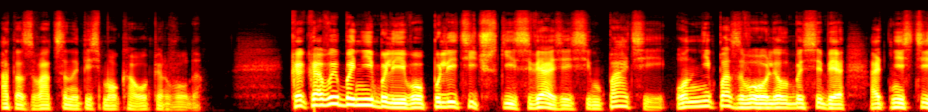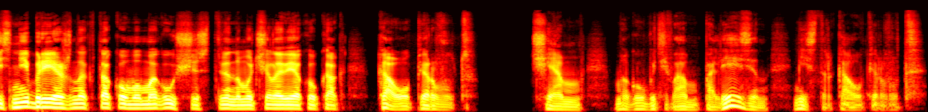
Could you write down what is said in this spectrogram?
отозваться на письмо Каупервуда. Каковы бы ни были его политические связи и симпатии, он не позволил бы себе отнестись небрежно к такому могущественному человеку, как Каупервуд. Чем могу быть вам полезен, мистер Каупервуд?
